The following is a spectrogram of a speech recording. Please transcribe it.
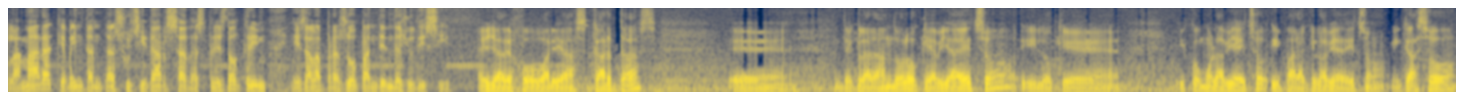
La mare, que va intentar suïcidar-se del crim, és a la presó pendent de judici. Ella dejó varias cartas eh, declarando lo que había hecho y lo que y cómo lo había hecho y para qué lo había hecho. Mi caso,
